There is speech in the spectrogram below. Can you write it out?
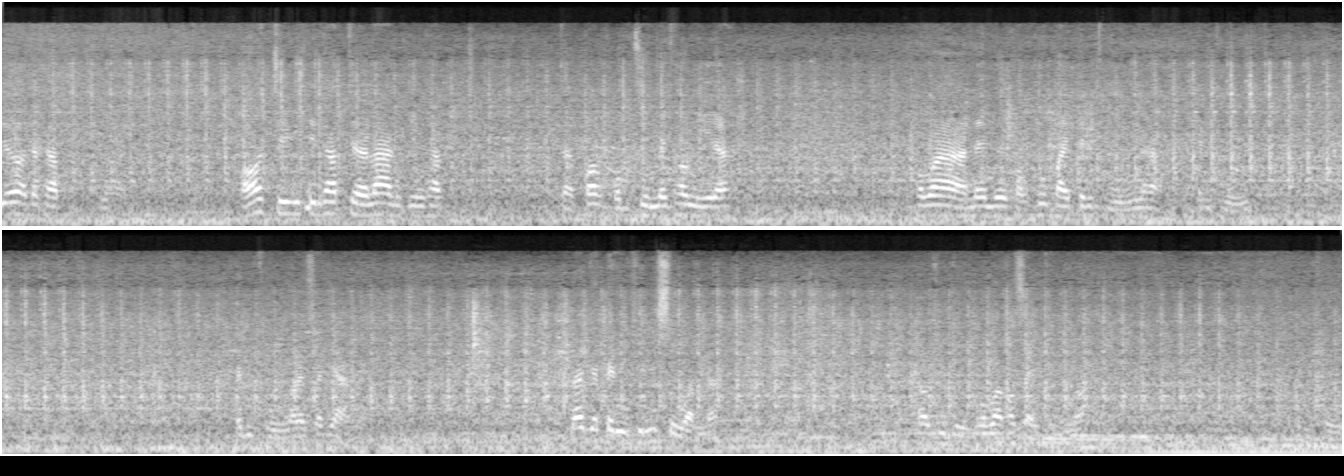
เยอะๆนะครับ อ๋อจริงจริงครับเจอร่างจริงครับ แต่กล้องผมซูมไม่เท่านี้นะ เพราะว่าในมือของกู้ภัยเป็นถุงนะครับเป็นถุงเป็นถุงอะไรสักอย่าง น่าจะเป็นชิ้นส่วนนะเท่าที่ดูเพราะว่าเขาใส่ถุงเนาะถุง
